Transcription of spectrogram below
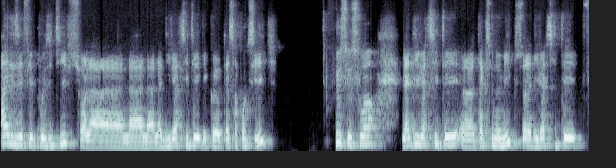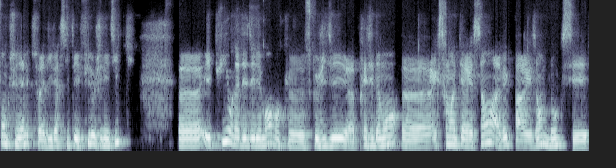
a des effets positifs sur la, la, la, diversité des coléoptères aproxyliques, que ce soit la diversité taxonomique, soit la diversité fonctionnelle, soit la diversité phylogénétique. Euh, et puis, on a des éléments, donc euh, ce que je disais euh, précédemment, extrêmement intéressants, avec par exemple donc ces,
